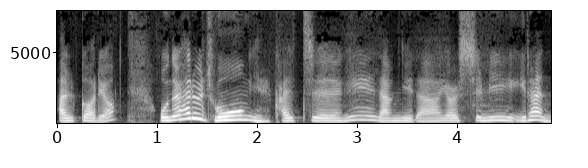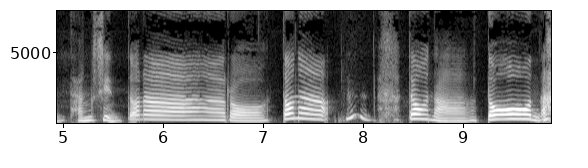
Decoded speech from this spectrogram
알거려. 오늘 하루 종일 갈증이 납니다. 열심히 일한 당신 떠나러 떠나 음, 떠나 떠나라는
